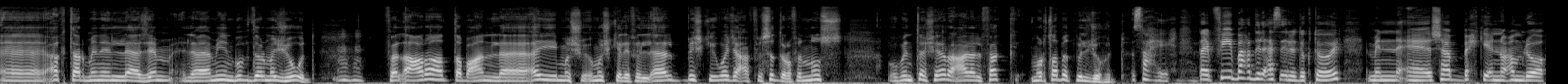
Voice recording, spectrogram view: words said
آه، أكثر من اللازم لمين ببذل مجهود فالأعراض طبعا لأي مش مشكلة في القلب بيشكي وجع في صدره في النص وبنتشر على الفك مرتبط بالجهد. صحيح. طيب في بعض الأسئلة دكتور من آه، شاب بحكي أنه عمره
